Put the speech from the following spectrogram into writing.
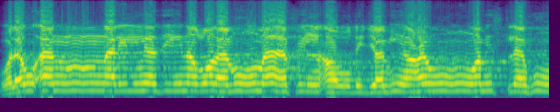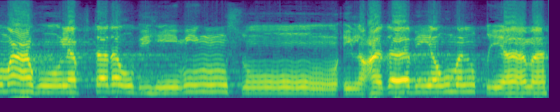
ولو أن للذين ظلموا ما في الأرض جميعا ومثله معه لافتدوا به من سوء العذاب يوم القيامة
